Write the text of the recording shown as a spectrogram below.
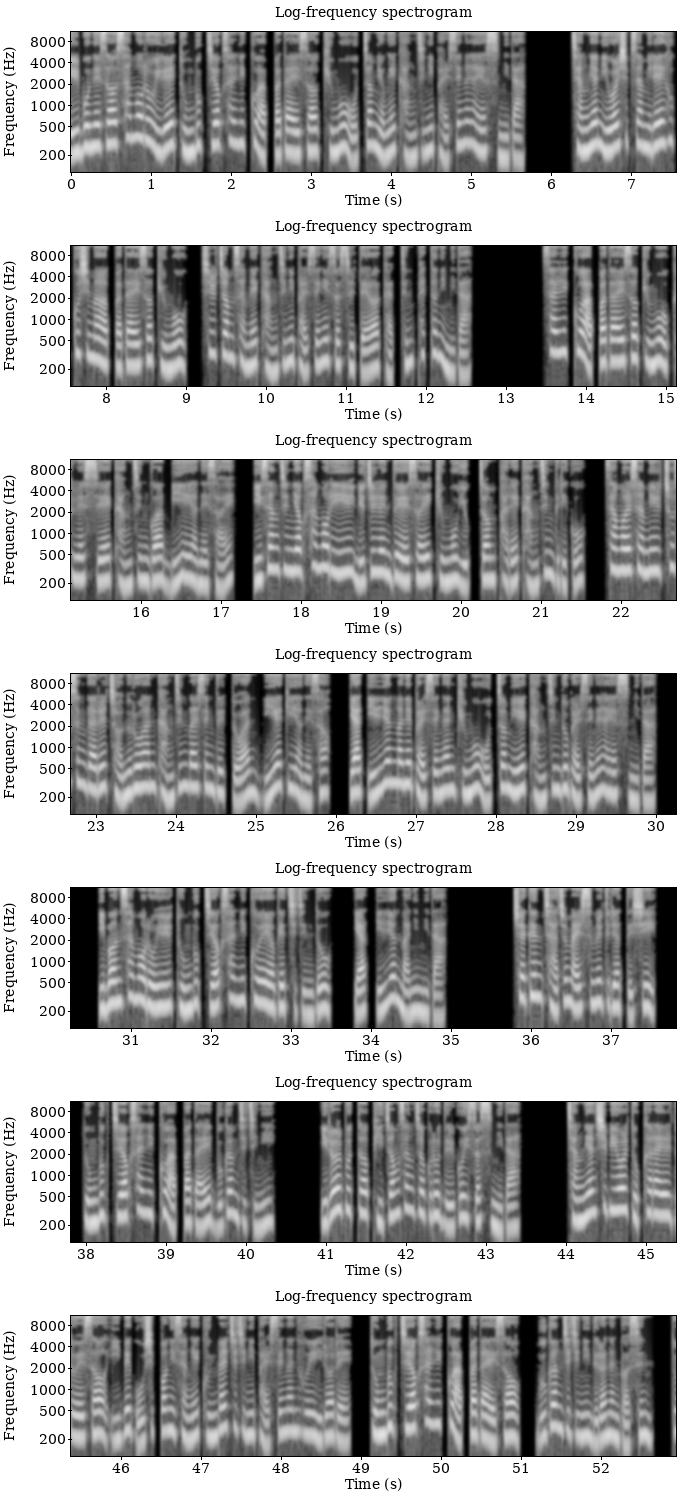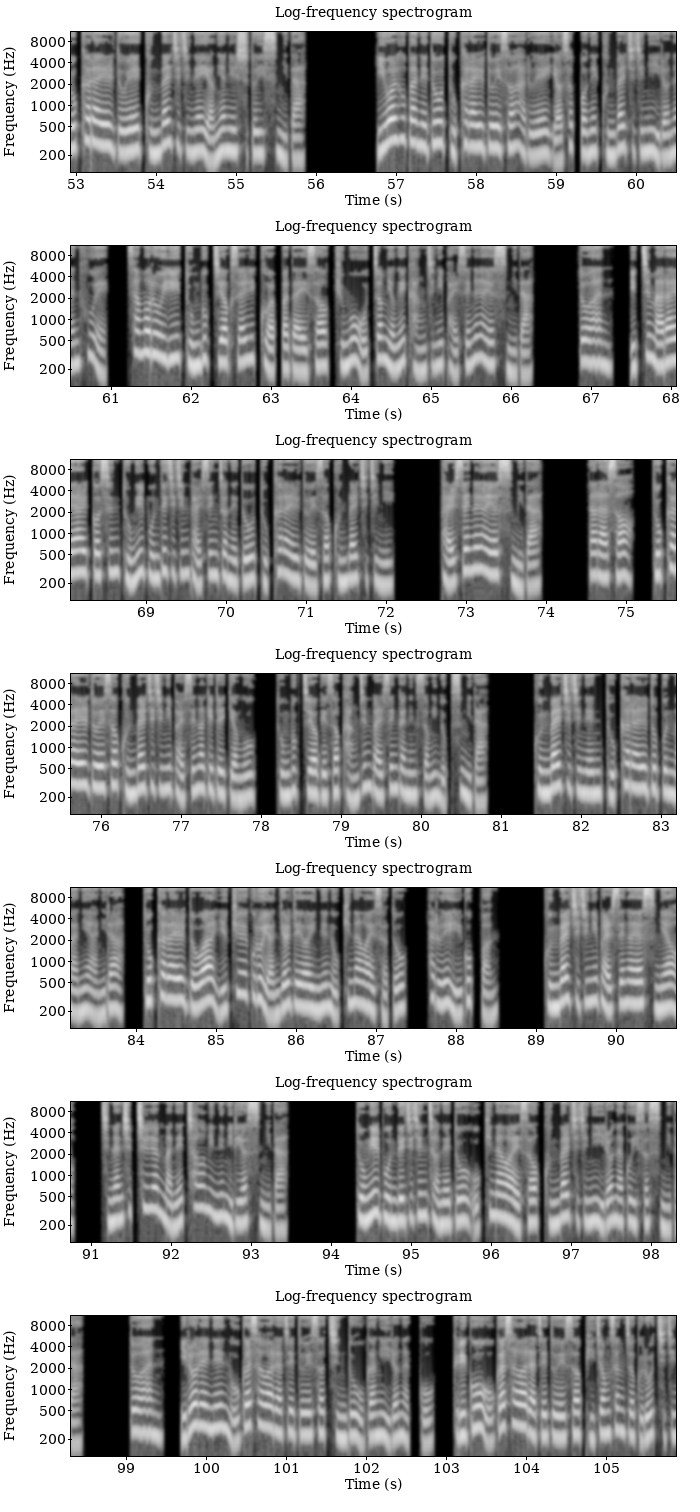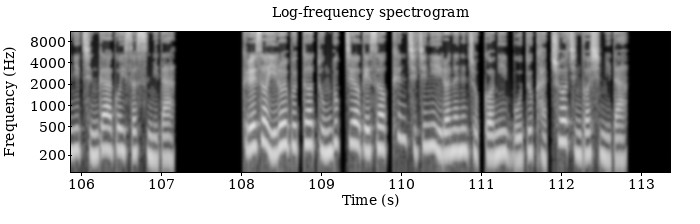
일본에서 3월 5일에 동북지역 살리쿠 앞바다에서 규모 5.0의 강진이 발생을 하였습니다. 작년 2월 13일에 후쿠시마 앞바다에서 규모 7.3의 강진이 발생했었을 때와 같은 패턴입니다. 살리쿠 앞바다에서 규모 5클래스의 강진과 미해현에서의 이상진역 3월 2일 뉴질랜드에서의 규모 6.8의 강진 그리고 3월 3일 초승달을 전후로 한 강진 발생들 또한 이야기현에서 약 1년 만에 발생한 규모 5.2의 강진도 발생을 하였습니다. 이번 3월 5일 동북지역 산리코 해역의 지진도 약 1년 만입니다. 최근 자주 말씀을 드렸듯이 동북지역 산리코 앞바다의 무감 지진이 1월부터 비정상적으로 늘고 있었습니다. 작년 12월 도카라일도에서 250번 이상의 군발 지진이 발생한 후에 1월에 동북지역 살리쿠 앞바다에서 무감 지진이 늘어난 것은 도카라일도의 군발 지진의 영향일 수도 있습니다. 2월 후반에도 도카라일도에서 하루에 6번의 군발 지진이 일어난 후에 3월 5일이 동북 지역 살리쿠 앞바다에서 규모 5.0의 강진이 발생을 하였습니다. 또한 잊지 말아야 할 것은 동일 본대 지진 발생 전에도 도카라일도에서 군발 지진이 발생을 하였습니다. 따라서 도카라일도에서 군발 지진이 발생하게 될 경우 동북 지역에서 강진 발생 가능성이 높습니다. 군발 지진은 도카라일도뿐만이 아니라 도카라일도와 유키에구로 연결되어 있는 오키나와에서도 하루에 7번 군발 지진이 발생하였으며 지난 17년 만에 처음 있는 일이었습니다. 동일 본대 지진 전에도 오키나와에서 군발 지진이 일어나고 있었습니다. 또한 1월에는 오가사와 라 제도에서 진도 5강이 일어났고 그리고 오가사와 라 제도에서 비정상적으로 지진이 증가하고 있었습니다. 그래서 1월부터 동북지역에서 큰 지진이 일어나는 조건이 모두 갖추어진 것입니다.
